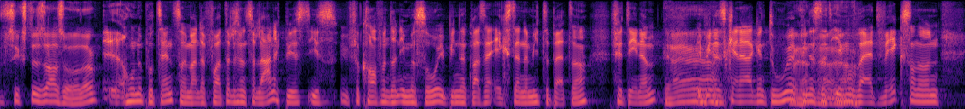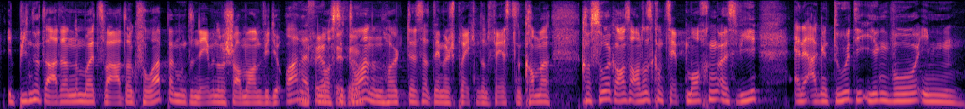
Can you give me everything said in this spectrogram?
Siehst du das auch so, oder? Äh, 100 Prozent so. Ich meine, der Vorteil ist, wenn du alleine bist, ist, wir verkaufen dann immer so, ich bin ja quasi ein externer Mitarbeiter für denen. Ja, ja, Ich ja. bin jetzt keine Agentur, ich Ja, bin jetzt nicht ja, irgendwo ja. weit weg, sondern ich bin nur da dann mal zwei Tage vor Ort beim Unternehmen und schauen wir an, wie die arbeiten, was sie ja. tun und halt das dementsprechend dann fest. Und kann man kann so ein ganz anderes Konzept machen, als wie eine Agentur, die irgendwo im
